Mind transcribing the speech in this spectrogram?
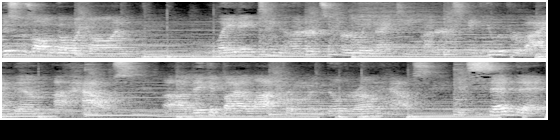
this was all going on late 1800s, early 1900s, and he would provide them a house uh, they could buy a lot from him and build their own house. It's said that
